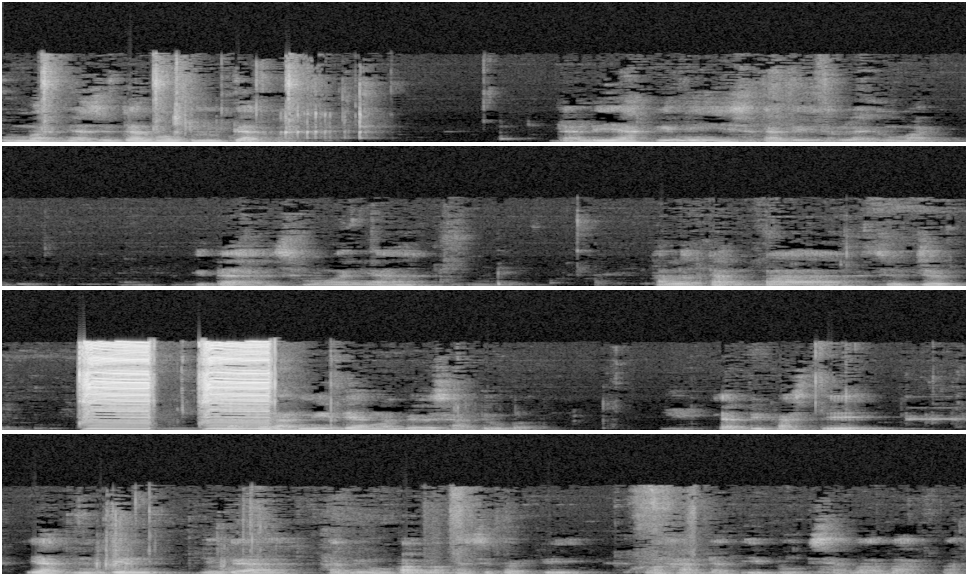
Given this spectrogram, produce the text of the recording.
umatnya sudah membludak dan diyakini sekali oleh umat kita semuanya kalau tanpa sujud tidak berani dia ngambil satu jadi pasti ya mungkin juga kami umpamakan seperti menghadap ibu sama bapak.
